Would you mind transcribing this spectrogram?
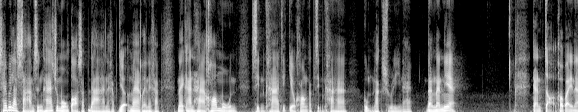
ใช้เวลา 3-5 ชั่วโมงต่อสัปดาห์นะครับเยอะมากเลยนะครับ ในการหาข้อมูลสินค้าที่เกี่ยวข้องกับสินค้ากลุ่ม Luxury นะฮะดังนั้นเนี่ยการเจาะเข้าไปใน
